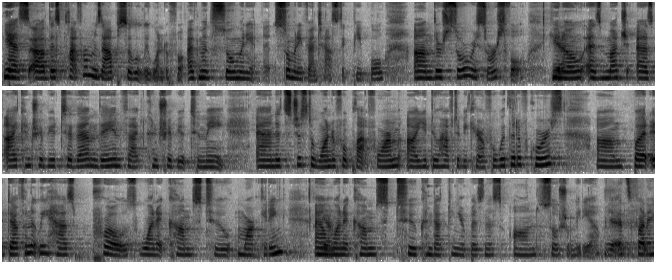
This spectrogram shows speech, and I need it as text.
Yes, uh, this platform is absolutely wonderful. I've met so many, so many fantastic people. Um, they're so resourceful. You Yeah. know, as much as I contribute to them, they in fact contribute to me, and it's just a wonderful platform. Uh, you do have to be careful with it, of course. Um, but it definitely has pros when it comes to marketing and Yeah. when it comes to conducting your business on social media. Yeah, it's funny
